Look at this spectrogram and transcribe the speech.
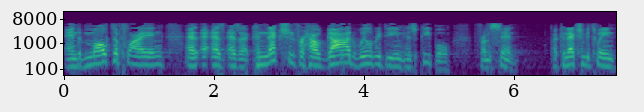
and multiplying as, as, as a connection for how God will redeem his people from sin. A connection between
